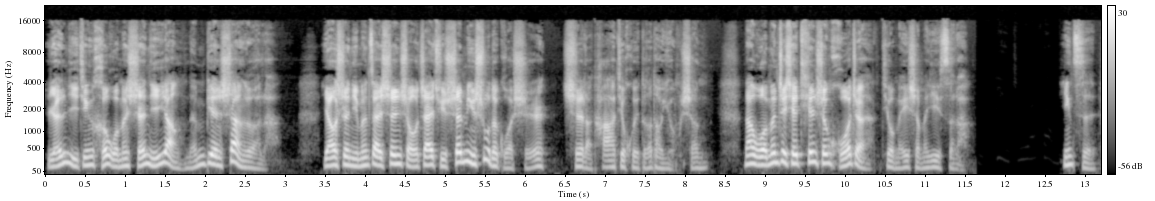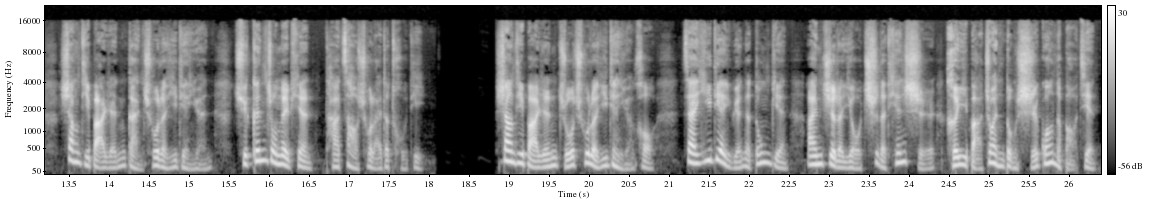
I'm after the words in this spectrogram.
人已经和我们神一样能辨善恶了。要是你们再伸手摘取生命树的果实，吃了它就会得到永生。那我们这些天神活着就没什么意思了。”因此，上帝把人赶出了伊甸园，去耕种那片他造出来的土地。上帝把人逐出了伊甸园后，在伊甸园的东边安置了有翅的天使和一把转动时光的宝剑，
